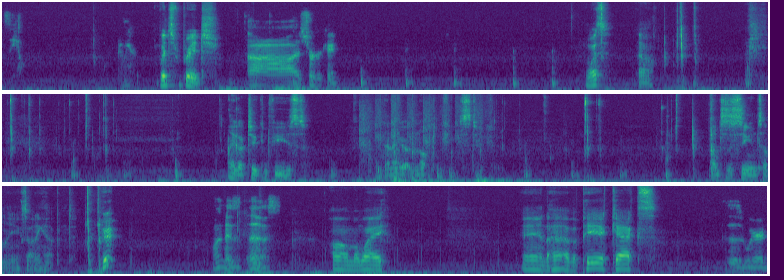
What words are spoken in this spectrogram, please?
Seal. Come here. Which bridge? Uh, sugarcane. What? Oh. I got too confused. But then I got not confused. I just assumed something exciting happened. What is this? On my way. And I have a pickaxe. This is weird.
